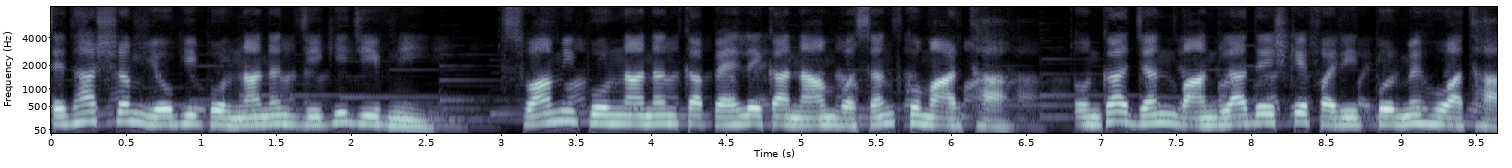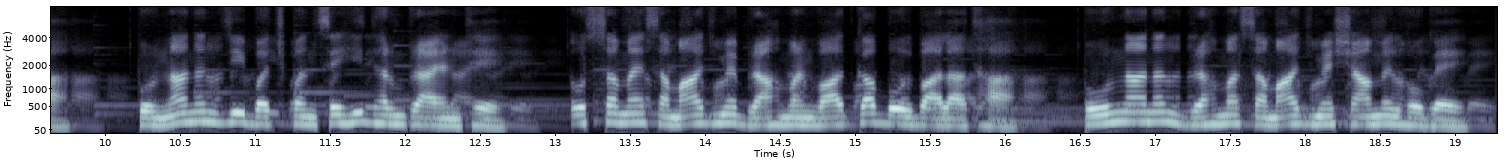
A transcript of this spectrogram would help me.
सिद्धाश्रम योगी पूर्णानंद जी की जीवनी। स्वामी पूर्णानंद का पहले का नाम वसंत कुमार था। उनका जन्म बांग्लादेश के फरीदपुर में हुआ था। पूर्णानंद जी बचपन से ही धर्मप्रायण थे। उस समय समाज में ब्राह्मणवाद का बोलबाला था। पूर्णानंद ब्रह्म समाज में शामिल हो गए।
